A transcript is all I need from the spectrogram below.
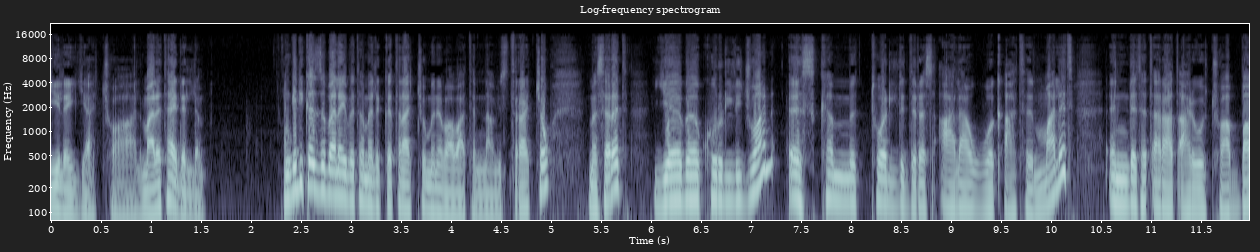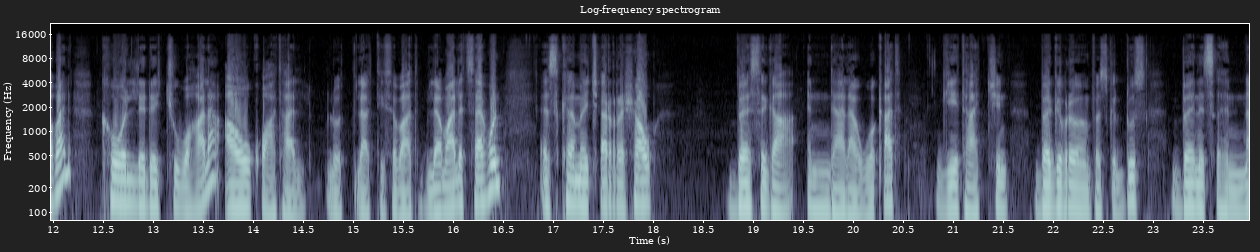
ይለያቸዋል ማለት አይደለም። እንግዲህ ከዚህ በላይ በተመለከትናቸው ምንባባትና ምስጢራቸው መሰረት የበኩር ልጇን እስከምትወልድ ድረስ አላወቃትም ማለት እንደ ተጠራጣሪዎቹ አባባል ከወለደችው በኋላ አውቋታል ላቲ ስባት ለማለት ሳይሆን እስከ መጨረሻው በሥጋ እንዳላወቃት ጌታችን በግብረ መንፈስ ቅዱስ በንጽሕና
